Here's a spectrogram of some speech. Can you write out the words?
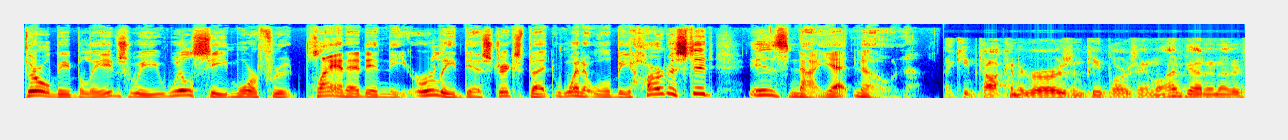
Thurlby believes we will see more fruit planted in the early districts, but when it will be harvested is not yet known. I keep talking to growers, and people are saying, "Well, I've got another,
